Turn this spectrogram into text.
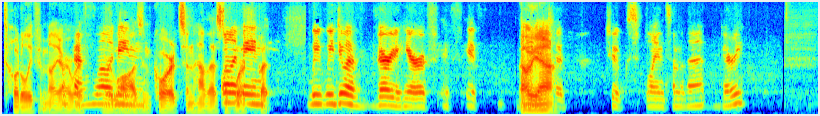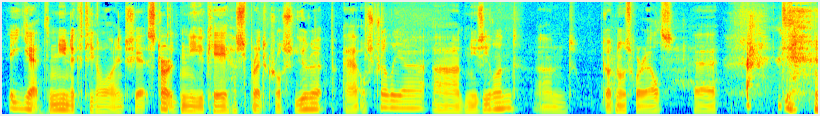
totally familiar okay. with well, mean, laws and courts and how that stuff well, works. Mean, but we, we do have Very here if if, if oh yeah to, to explain some of that, Very. Yeah, the new nicotine alliance. Yeah, it started in the UK, has spread across Europe, uh, Australia, and New Zealand, and God knows where else. Uh,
